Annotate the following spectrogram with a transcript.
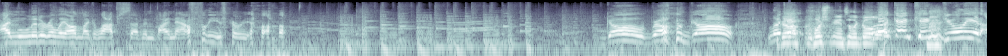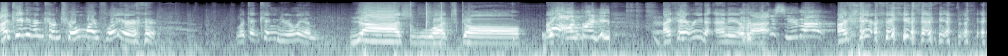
I'm literally on like lap 7 by now. Please hurry up. Go, bro, go! Look You're at gonna push me into the goal. Look at King Julian! I can't even control my player! Look at King Julien. Yes, let's go! What? I'm breaking. I can't read any of Did that. you see that? I can't read any of this.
